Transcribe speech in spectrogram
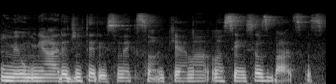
o meu, minha área de interesse, né, que, são, que é na, nas ciências básicas.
